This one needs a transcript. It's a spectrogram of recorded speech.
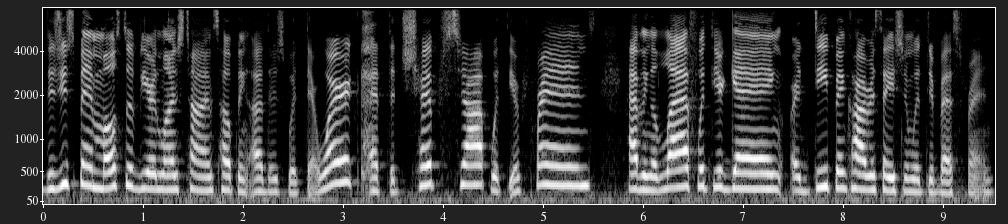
did you spend most of your lunch times helping others with their work, at the chip shop with your friends, having a laugh with your gang, or deep in conversation with your best friend?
